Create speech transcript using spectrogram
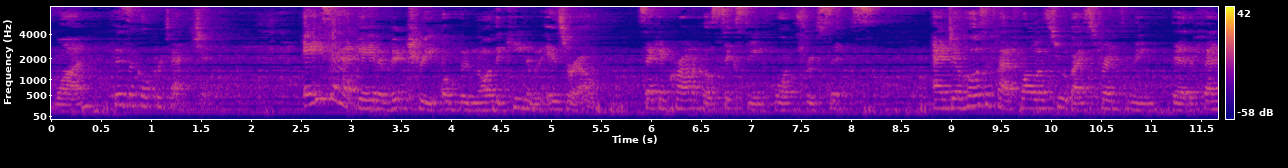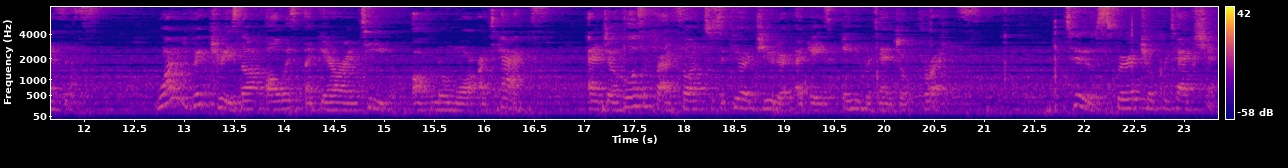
One, physical protection. Asa had gained a victory over the northern kingdom of Israel, 2 Chronicles 16, 4 through 6 and Jehoshaphat followed through by strengthening their defenses. One victory is not always a guarantee of no more attacks, and Jehoshaphat sought to secure Judah against any potential threats. Two, spiritual protection.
